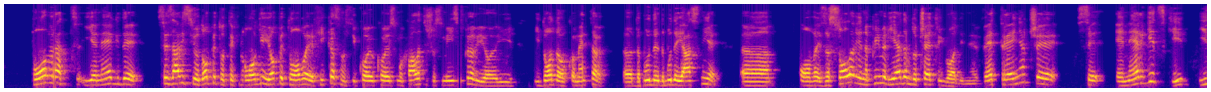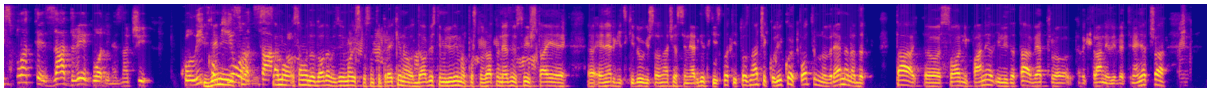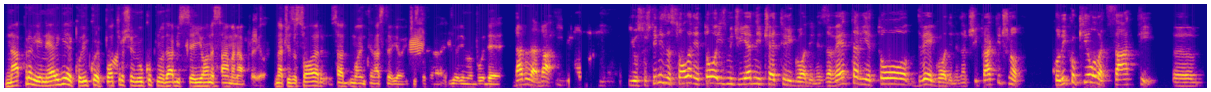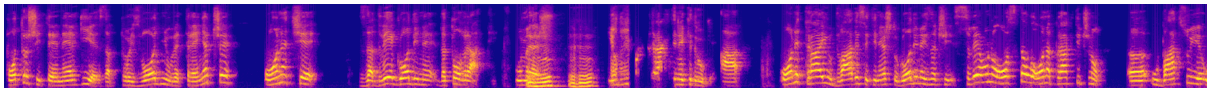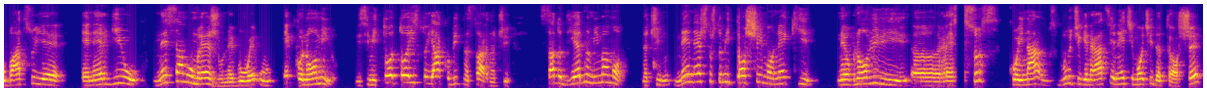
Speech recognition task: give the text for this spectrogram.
povrat je negde, sve zavisi od opet od tehnologije i opet o ovoj efikasnosti koje, koje smo, hvala ti što si mi ispravio i, i dodao komentar e, da bude, da bude jasnije. Uh, ovaj, za solar je, na primjer, 1 do 4 godine. Vetrenjače se energetski isplate za dve godine. Znači, koliko izvini, kilovat sa, samo, samo da dodam, izvini, molim što sam te prekinuo, da objasnim ljudima, pošto vratno ne znaju svi šta je e, energetski dug i šta znači da se energetski isplati, to znači koliko je potrebno vremena da ta uh, solarni panel ili da ta vetroelektrana ili vetrenjača napravi energije koliko je potrošeno ukupno da bi se i ona sama napravila. Znači za solar, sad molim te nastavi ovaj čisto da ljudima bude... Da, da, da, da. I, u suštini za solar je to između jedne i četiri godine. Za vetar je to dve godine. Znači praktično koliko kilovat sati e, potrošite energije za proizvodnju vetrenjače, ona će za dve godine da to vrati u mrežu. Mm -hmm. I onda vratiti neke druge. A one traju 20 i nešto godina i znači sve ono ostalo ona praktično uh, ubacuje ubacuje energiju ne samo u mrežu, nego u, u ekonomiju. Mislim, i to, to je isto jako bitna stvar. Znači, sad odjednom imamo, znači, ne nešto što mi trošimo, neki neobnovljivi uh, resurs koji na, buduće generacije neće moći da troše,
